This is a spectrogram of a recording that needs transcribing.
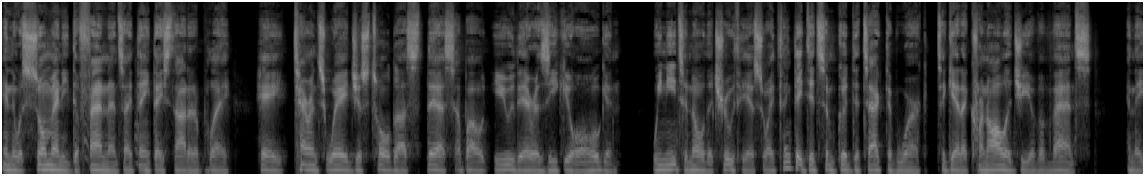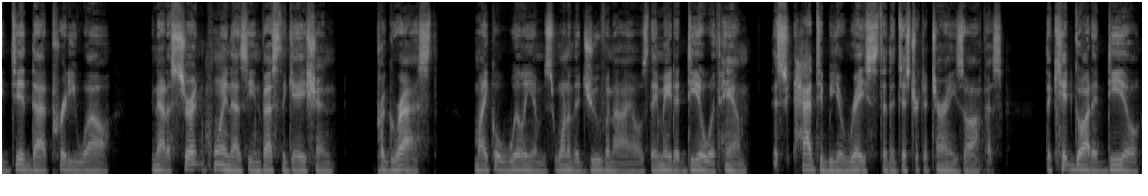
And there was so many defendants, I think they started to play, hey, Terrence Wade just told us this about you there, Ezekiel Hogan. We need to know the truth here. So I think they did some good detective work to get a chronology of events and they did that pretty well. And at a certain point, as the investigation progressed, Michael Williams, one of the juveniles, they made a deal with him. This had to be a race to the district attorney's office. The kid got a deal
